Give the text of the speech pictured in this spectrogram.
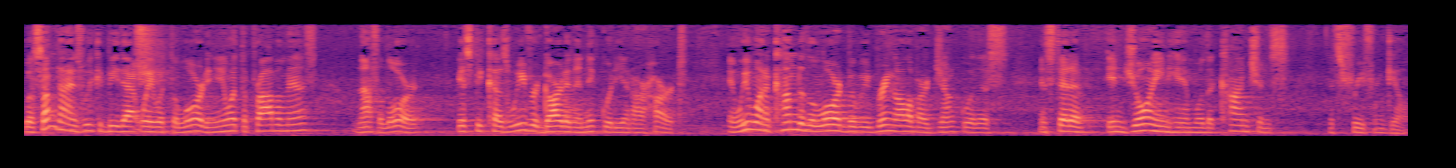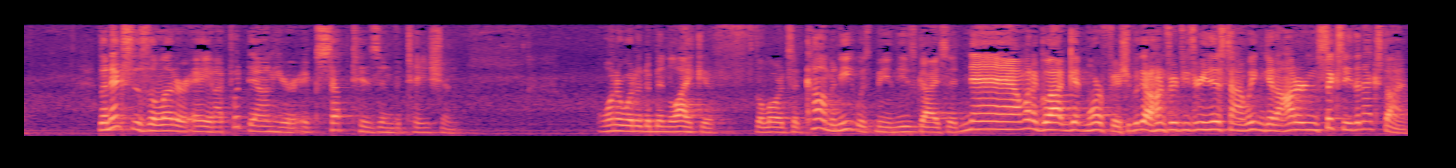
Well, sometimes we could be that way with the Lord, and you know what the problem is? Not the Lord. It's because we've regarded iniquity in our heart. And we want to come to the Lord, but we bring all of our junk with us instead of enjoying Him with a conscience that's free from guilt. The next is the letter A, and I put down here, accept His invitation. I wonder what it would have been like if If the Lord said, Come and eat with me, and these guys said, Nah, I'm going to go out and get more fish. If we got 153 this time, we can get 160 the next time.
